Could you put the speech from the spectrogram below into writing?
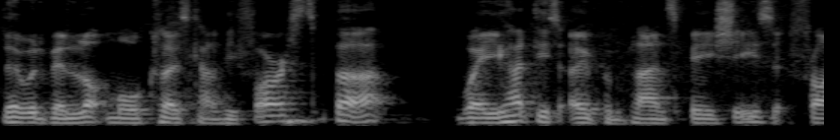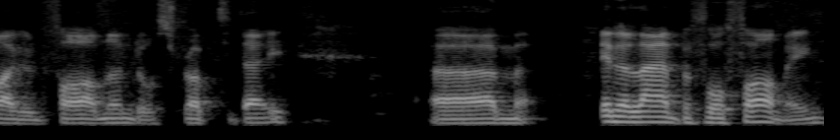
there would have been a lot more closed canopy forest, but where you had these open plant species that thrive in farmland or scrub today, um, in a land before farming,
